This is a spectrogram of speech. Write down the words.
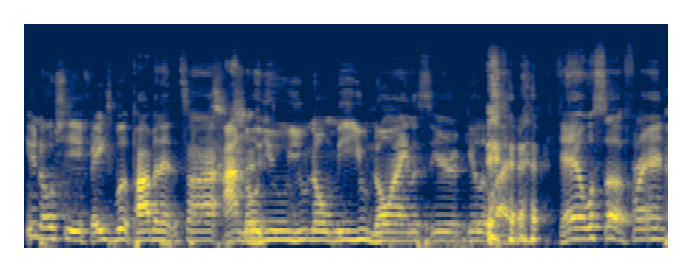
you know, shit, Facebook popping at the time. I know you, you know me, you know I ain't a serial killer. Like, damn, what's up, friend?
